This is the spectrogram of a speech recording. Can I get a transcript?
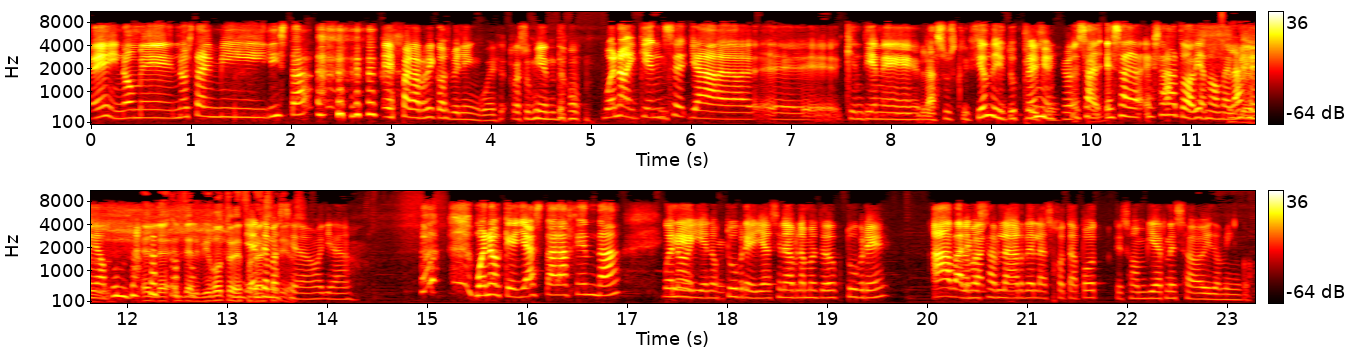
¿eh? y no me no está en mi lista. Es para ricos bilingües, resumiendo. Bueno, hay quien se ya eh, quien tiene la suscripción de YouTube Premium. sí. Esa, esa, esa todavía no me la El he del, apuntado. el de- el del bigote de fuera es de demasiado, ya. Bueno, que ya está la agenda. Bueno, que- y en octubre, ya si no hablamos de octubre, Ah, vale, vamos vale. a hablar de las JPOT, que son viernes, sábado y domingo.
